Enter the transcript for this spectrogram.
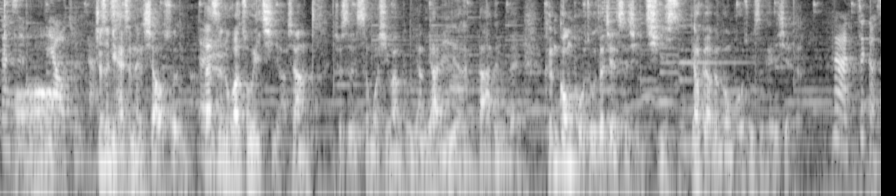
但是哦不要住在一起。就是你还是能孝顺的、对但是如果要住一起，好像就是生活习惯不一样，压力也很大，对不对？跟公婆住这件事情，其实要不要跟公婆住是可以写的，那这个是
